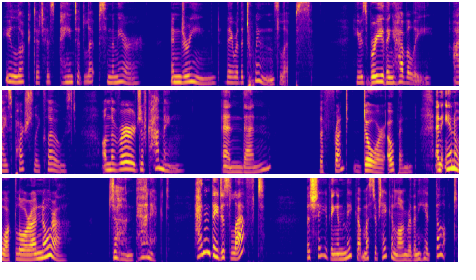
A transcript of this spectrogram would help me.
He looked at his painted lips in the mirror and dreamed they were the twins' lips. He was breathing heavily, eyes partially closed, on the verge of coming. And then the front door opened, and in walked Laura and Nora. John panicked. Hadn't they just left? The shaving and makeup must have taken longer than he had thought,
